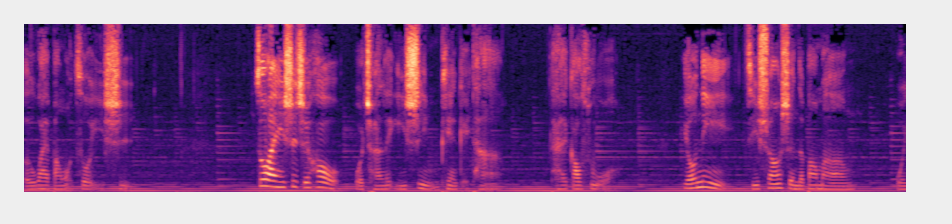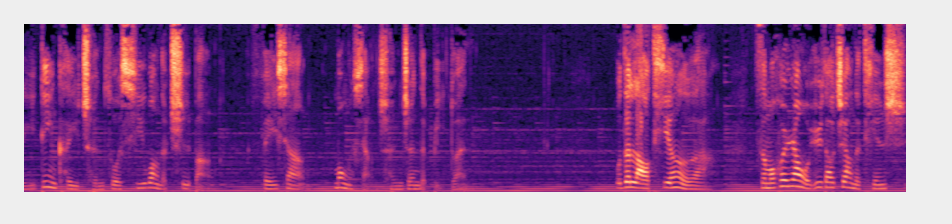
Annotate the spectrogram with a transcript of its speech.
额外帮我做仪式。做完仪式之后，我传了仪式影片给他，他还告诉我，有你及双神的帮忙，我一定可以乘坐希望的翅膀，飞向梦想成真的彼端。我的老天鹅啊！怎么会让我遇到这样的天使？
